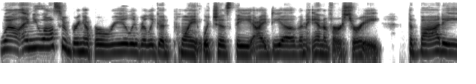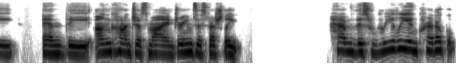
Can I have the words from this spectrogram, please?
Well, and you also bring up a really, really good point, which is the idea of an anniversary. The body and the unconscious mind, dreams especially, have this really incredible,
